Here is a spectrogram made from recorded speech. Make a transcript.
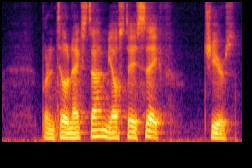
But until next time, y'all stay safe. Cheers.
